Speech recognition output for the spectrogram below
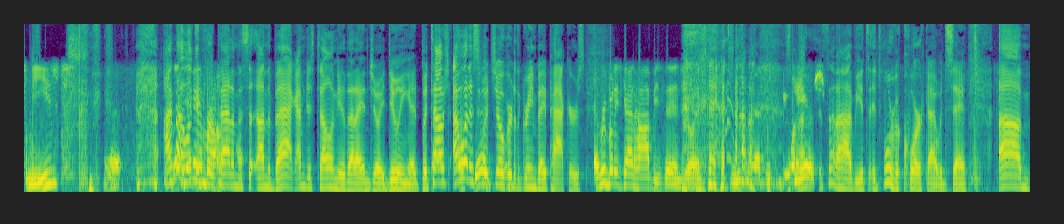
sneezed. I'm not looking for a pat on the on the back. I'm just telling you that I enjoy doing it. But Tausch, I want to switch over to the Green Bay Packers. Everybody's got hobbies they enjoy. To be one of yours. It's not a hobby. It's it's more of a quirk, I would say. Um,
